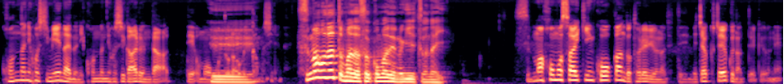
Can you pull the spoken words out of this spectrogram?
こんなに星見えないのにこんなに星があるんだって思うことが多いかもしれない。スマホだとまだそこまでの技術はない？スマホも最近高感度撮れるようになっててめちゃくちゃ良くなってるけどね。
